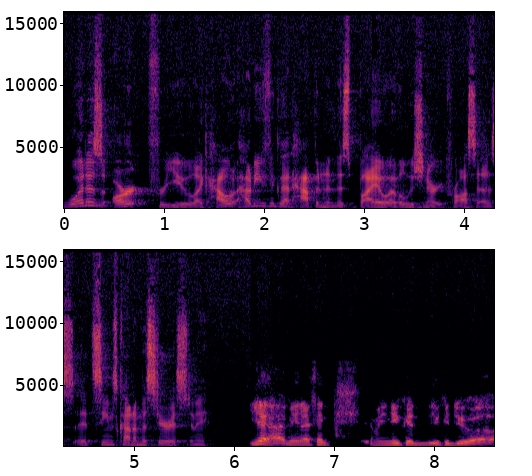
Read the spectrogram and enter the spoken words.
what is art for you? Like, how, how do you think that happened in this bioevolutionary process? It seems kind of mysterious to me yeah i mean i think i mean you could you could do a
